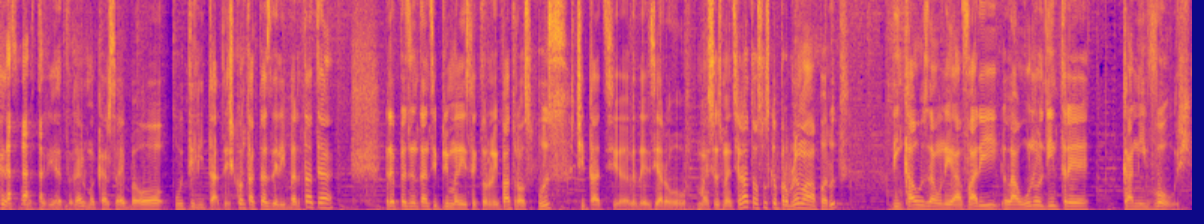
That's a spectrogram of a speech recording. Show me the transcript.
spălătorie tunel, măcar să aibă o utilitate. Și contactați de Libertatea, reprezentanții primăriei sectorului 4 au spus, citați uh, de ziarul mai sus menționat, au spus că problema a apărut din cauza unei avarii la unul dintre canivouri.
